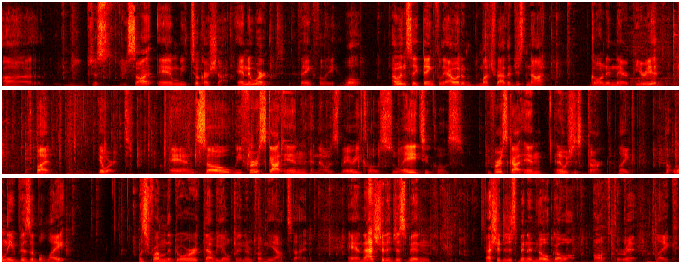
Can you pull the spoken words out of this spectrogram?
uh, we just we saw it and we took our shot, and it worked. Thankfully, well, I wouldn't say thankfully. I would have much rather just not gone in there. Period. But it worked. And so we first got in, and that was very close, way too close. We first got in, and it was just dark. Like the only visible light was from the door that we opened and from the outside. And that should have just been that should have just been a no go off the rip. Like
